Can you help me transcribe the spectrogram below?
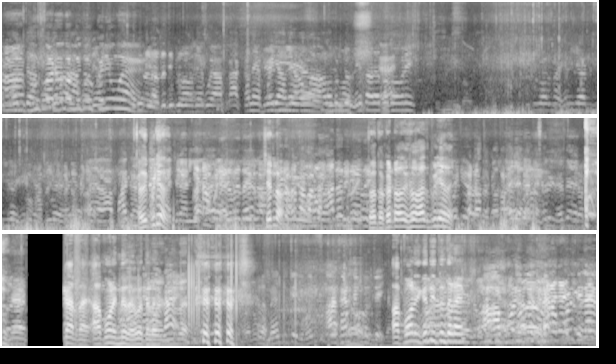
આ ભૂતવાળો તો બધું કર્યું હે કોઈ આ કને પડ્યા છે, આળો બધો લેતા રહેતો તો વળી. હજી પીડ્યા કેટલો? તો તો કટો હાથ પીડ્યા કરતા આ પાણી ન થાય તળે આ સાઈડ કેટલું જાય આ પાણી કદી તળે આ પોણી લાય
